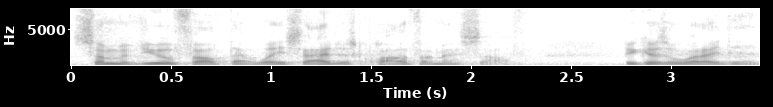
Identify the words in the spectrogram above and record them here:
Some of you have felt that way. So I just disqualified myself because of what I did.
